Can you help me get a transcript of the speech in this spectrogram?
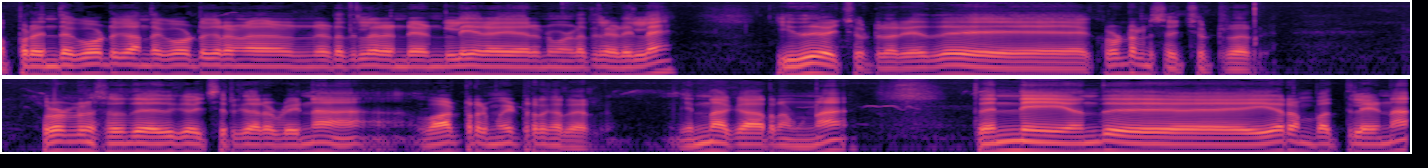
அப்புறம் இந்த கோட்டுக்கு அந்த கோட்டுக்கு ரெண்டு ரெண்டு இடத்துல ரெண்டு எண்ட்லேயும் ரெண்டு மூணு இடத்துல இடையில இது வச்சு எது இது குரோட்டன்ஸ் வச்சுட்றாரு. குரோட்டன்ஸ் வந்து எதுக்கு வச்சுருக்காரு அப்படின்னா வாட்டர் மீட்டருங்கிறார். என்ன காரணம்னா தண்ணி வந்து ஈரம் பத்தலைன்னா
